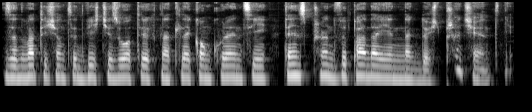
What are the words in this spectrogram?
Za 2200 zł na tle konkurencji ten sprzęt wypada jednak dość przeciętnie.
